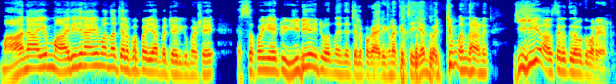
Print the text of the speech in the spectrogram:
മാനായും മാരീജനായും വന്നാൽ ചിലപ്പോൾ ചെയ്യാൻ പറ്റുമായിരിക്കും. പക്ഷേ എസ് എഫ് ഐ ആയിട്ട് ഇ ഡി ആയിട്ട് വന്നു കഴിഞ്ഞാൽ ചിലപ്പോൾ കാര്യങ്ങളൊക്കെ ചെയ്യാൻ പറ്റും എന്നാണ് ഈ അവസരത്തിൽ നമുക്ക് പറയാനുള്ളത്.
